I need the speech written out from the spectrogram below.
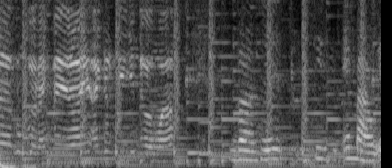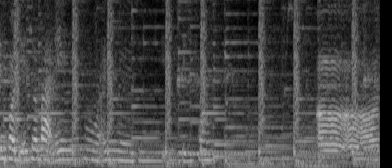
ờ, công việc anh về đây, anh đang đi trên đường mà. vâng thế thì em bảo em gọi điện cho bạn em xong rồi anh về thì tính sau Ờ, ờ,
